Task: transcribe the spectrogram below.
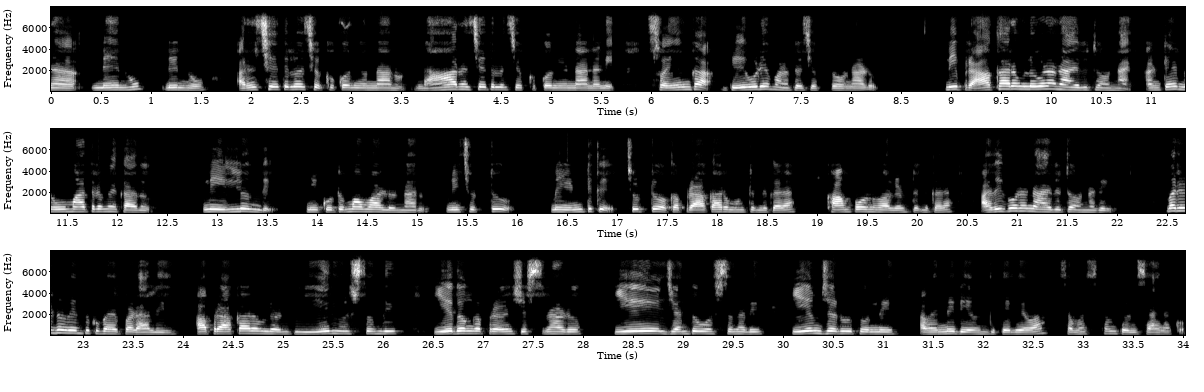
నా నేను నిన్ను అరచేతిలో చెక్కుకొని ఉన్నాను. నా అరచేతిలో చెక్కుకొని ఉన్నానని స్వయంగా దేవుడే మనతో చెప్తూ ఉన్నాడు. నీ ప్రాకారంలో కూడా నా ఎదుట ఉన్నాయి. అంటే నువ్వు మాత్రమే కాదు నీ ఇల్లుంది నీ కుటుంబం వాళ్ళు ఉన్నారు నీ చుట్టూ మీ ఇంటికి చుట్టూ ఒక ప్రాకారం ఉంటుంది కదా కాంపౌండ్ వాల్ ఉంటుంది కదా అది కూడా నా ఎదుట ఉన్నది. మరి నువ్వు ఎందుకు భయపడాలి? ఆ ప్రాకారంలోనికి ఏది వస్తుంది? ఏ దొంగ ప్రవేశిస్తున్నాడు? ఏ జంతువు వస్తున్నది? ఏం జరుగుతుంది? అవన్నీ దేవునికి తెలియవా? సమస్తం తెలుసు ఆయనకు?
